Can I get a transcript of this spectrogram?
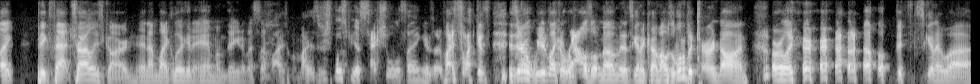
like big fat Charlie's guard, and I'm like looking at him. I'm thinking to myself, "Am is there supposed to be a sexual thing? Is there, like, is, is there a weird like arousal moment that's gonna come? I was a little bit turned on earlier. I don't know if it's gonna, uh,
